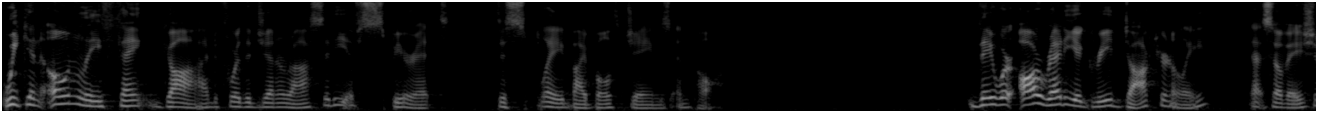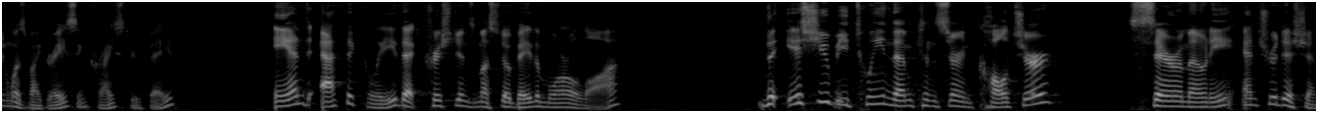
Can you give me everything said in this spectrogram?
We can only thank God for the generosity of spirit displayed by both James and Paul. They were already agreed doctrinally that salvation was by grace in Christ through faith and ethically that Christians must obey the moral law. The issue between them concerned culture, ceremony, and tradition.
